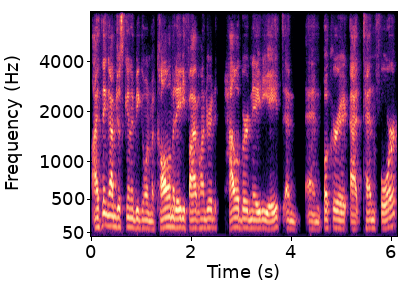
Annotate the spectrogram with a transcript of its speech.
I think I'm just going to be going McCollum at 8,500, Halliburton 88, and and Booker at 10-4,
